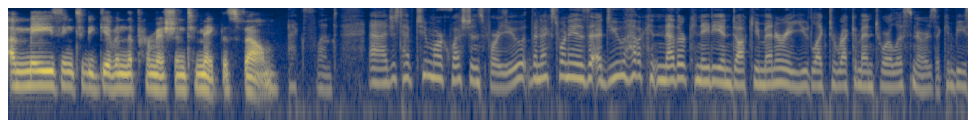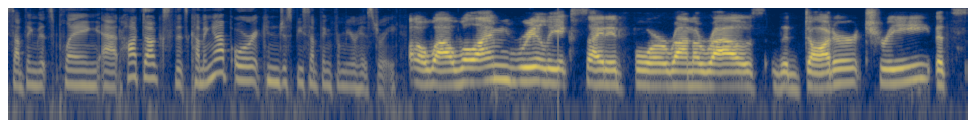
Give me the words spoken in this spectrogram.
amazing to be given the permission to make this film. Excellent. Uh, I just have two more questions for you. The next one is uh, Do you have another Canadian documentary you'd like to recommend to our listeners? It can be something that's playing at Hot Docs that's coming up, or it can just be something from your history. Oh, wow. Well, I'm really excited for Rama Rao's The Daughter Tree that's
